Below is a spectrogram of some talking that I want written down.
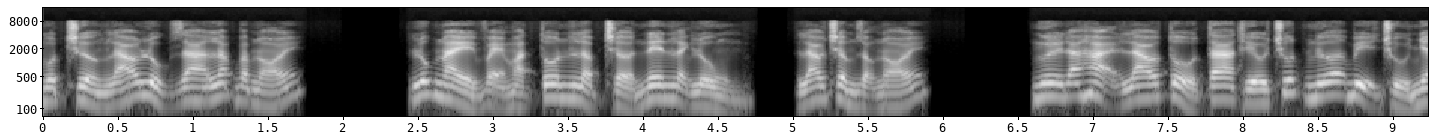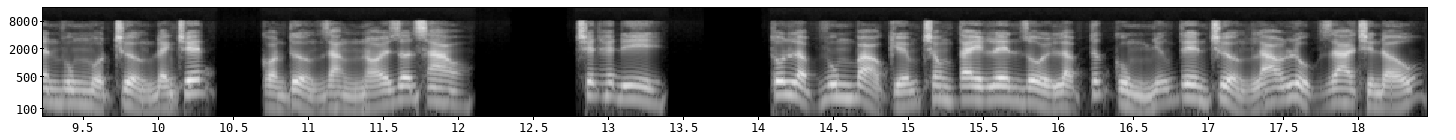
Một trưởng lão lục gia lắp bắp nói. Lúc này vẻ mặt tôn lập trở nên lạnh lùng, lão trầm giọng nói. Ngươi đã hại lao tổ ta thiếu chút nữa bị chủ nhân vung một trưởng đánh chết, còn tưởng rằng nói dẫn sao. Chết hết đi. Tôn lập vung bảo kiếm trong tay lên rồi lập tức cùng những tên trưởng lão lục gia chiến đấu.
